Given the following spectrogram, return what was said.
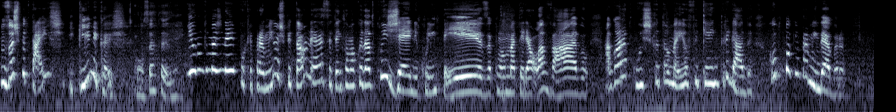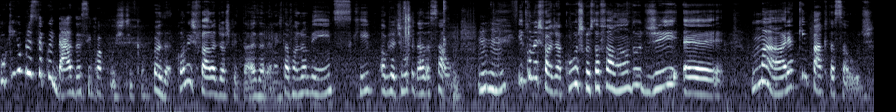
nos hospitais e clínicas. Com certeza. E eu nunca imaginei, porque pra mim, hospital, né, você tem que tomar cuidado com higiene, com limpeza, com material lavável. Agora, acústica também eu fiquei intrigada. Conta um pouquinho pra mim, Débora. Por que eu preciso ter cuidado assim com a acústica? Pois é, quando a gente fala de hospitais, Helena, a gente está falando de ambientes que o objetivo é cuidar da saúde. Uhum. E quando a gente fala de acústica, eu estou falando de é, uma área que impacta a saúde.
